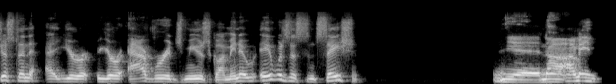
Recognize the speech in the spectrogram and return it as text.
just an uh, your your average musical? I mean, it, it was a sensation. Yeah, no, I mean,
